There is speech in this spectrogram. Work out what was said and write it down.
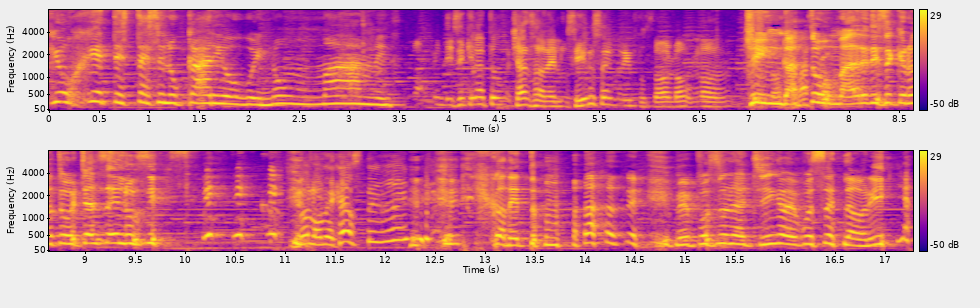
¡Qué ojete está ese Lucario, güey! ¡No mames! ni siquiera tuvo chance de lucirse, güey. Pues no, no, no. ¡Chinga no, tu madre! Dice que no tuvo chance de lucirse. No lo dejaste, güey. Hijo de tu madre. Me puso una chinga, me puso en la orilla.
